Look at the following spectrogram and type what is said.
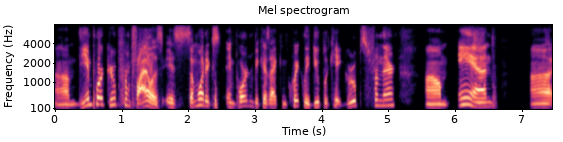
Um, the import group from file is is somewhat important because I can quickly duplicate groups from there. Um, and uh,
